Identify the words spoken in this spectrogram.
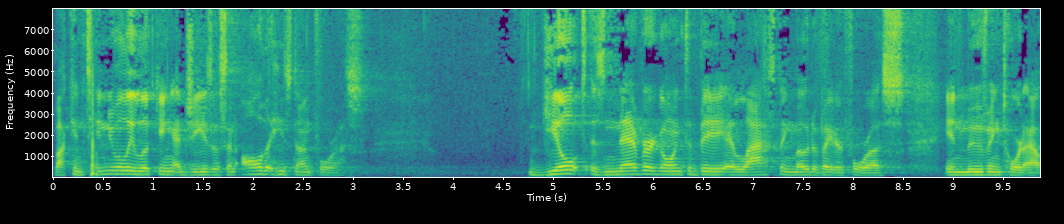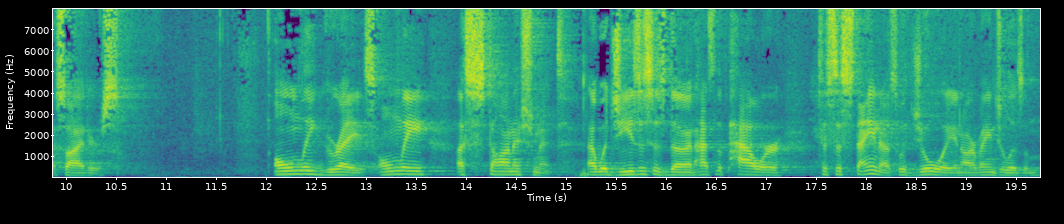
by continually looking at Jesus and all that he's done for us. Guilt is never going to be a lasting motivator for us in moving toward outsiders. Only grace, only astonishment at what Jesus has done has the power to sustain us with joy in our evangelism.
